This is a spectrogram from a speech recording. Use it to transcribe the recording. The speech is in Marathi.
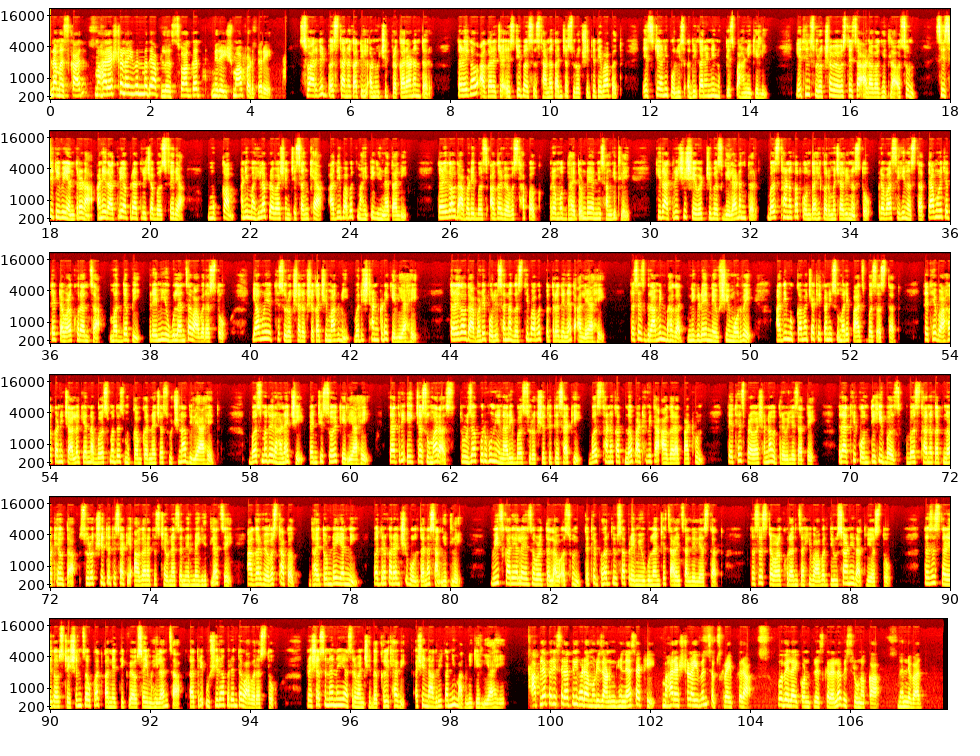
नमस्कार. महाराष्ट्र लाईव्हमध्ये आपलं स्वागत. मी रेश्मा फडतरे. स्वारगेट बस स्थानकातील अनुचित प्रकारानंतर तळेगाव आगाराच्या एस टी बस स्थानकांच्या सुरक्षिततेबाबत एस टी आणि पोलीस अधिकाऱ्यांनी नुकतीच पाहणी केली. येथील सुरक्षा व्यवस्थेचा आढावा घेतला असून सीसीटीव्ही यंत्रणा आणि रात्री अपरात्रीच्या बस फेऱ्या मुक्काम आणि महिला प्रवाशांची संख्या आदीबाबत माहिती घेण्यात आली. तळेगाव दाभाडे बस आगार व्यवस्थापक प्रमोद धायतोंडे यांनी सांगितले की रात्रीची शेवटची बस गेल्यानंतर बस स्थानकात कोणताही कर्मचारी नसतो प्रवासीही नसतात. त्यामुळे तेथे टवाळखोरांचा मद्यपी प्रेमी युगुलांचा वावर असतो. यामुळे येथे सुरक्षा रक्षकाची मागणी वरिष्ठांकडे केली आहे. तळेगाव दाभाडे पोलिसांना गस्तीबाबत पत्र देण्यात आले आहे. तसेच ग्रामीण भागात निगडे नेवशी मोरवे आदी मुक्कामाच्या ठिकाणी सुमारे पाच बस असतात. तेथे वाहक आणि चालक यांना बसमध्येच मुक्काम करण्याच्या सूचना दिल्या आहेत. बसमध्ये राहण्याची त्यांची सोय केली आहे. रात्री एकच्या सुमारास तुळजापूरहून येणारी बस सुरक्षिततेसाठी बस स्थानकात न पाठविता आगारात पाठवून तेथेच प्रवाशांना उतरविले जाते. रात्री कोणतीही बस बस स्थानकात न ठेवता सुरक्षिततेसाठी आगारातच ठेवण्याचा निर्णय घेतल्याचे आगार व्यवस्थापक धायतोंडे यांनी पत्रकारांशी बोलताना सांगितले. वीज कार्यालयाजवळ तलाव असून तेथे भर दिवसा प्रेमी युगुलांचे चाळे चाललेले असतात. तसेच टवाळखोरांचाही वावर दिवसा आणि रात्री असतो. तसेच तळेगाव स्टेशन चौकात अनैतिक व्यवसायी महिलांचा रात्री उशिरापर्यंत वावर असतो. प्रशासनाने या सर्वांची दखल घ्यावी अशी नागरिकांनी मागणी केली आहे. आपल्या परिसरातील घडामोडी जाणून घेण्यासाठी महाराष्ट्र लाईव्ह सबस्क्राईब करा व बेल आयकॉन प्रेस करायला विसरू नका. धन्यवाद.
